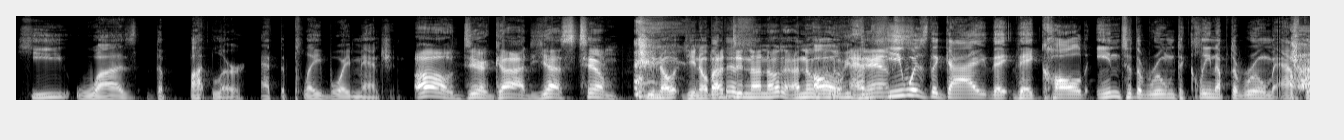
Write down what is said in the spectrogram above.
he was the butler at the Playboy Mansion. Oh dear God, yes, Tim. You know? Do you know I about this? I did not know that. I know, I know Oh, he and danced. he was the guy they, they called into the room to clean up the room after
